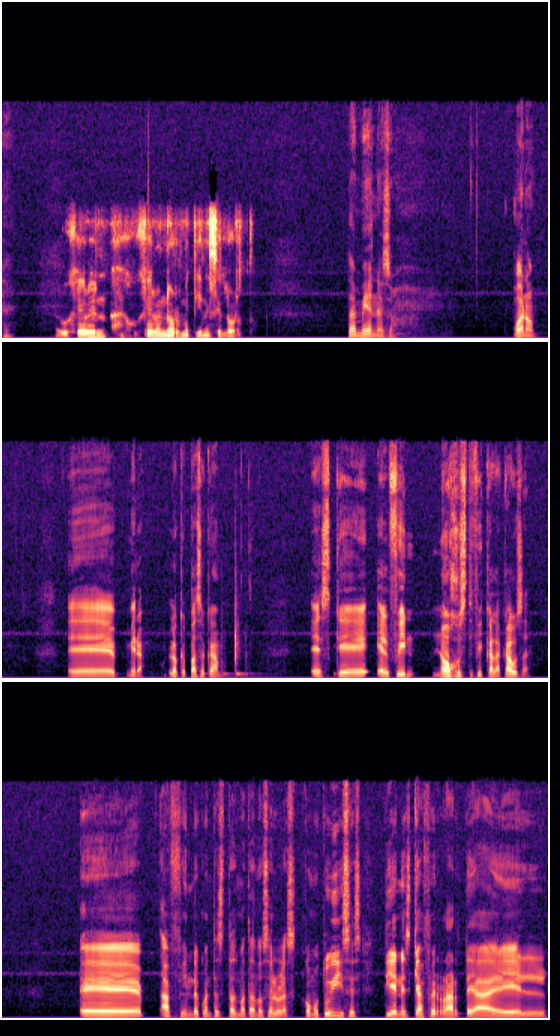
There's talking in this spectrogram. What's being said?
agujero, en, agujero enorme tienes el orto. También eso. Bueno, eh, mira, lo que pasa acá es que el fin no justifica la causa. Eh, a fin de cuentas estás matando células. Como tú dices, tienes que aferrarte a el...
